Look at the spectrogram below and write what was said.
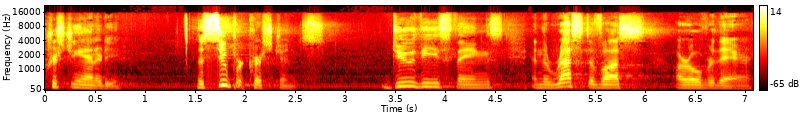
Christianity. The super Christians do these things, and the rest of us are over there.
